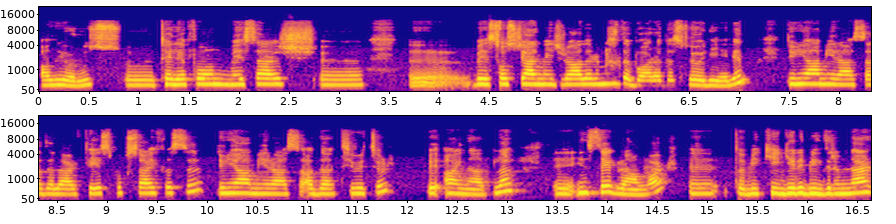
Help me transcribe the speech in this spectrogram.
alıyoruz. Telefon, mesaj ve sosyal mecralarımızı da bu arada söyleyelim. Dünya Mirası Adalar Facebook sayfası, Dünya Mirası Ada Twitter ve aynı adla e, Instagram var. E, tabii ki geri bildirimler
